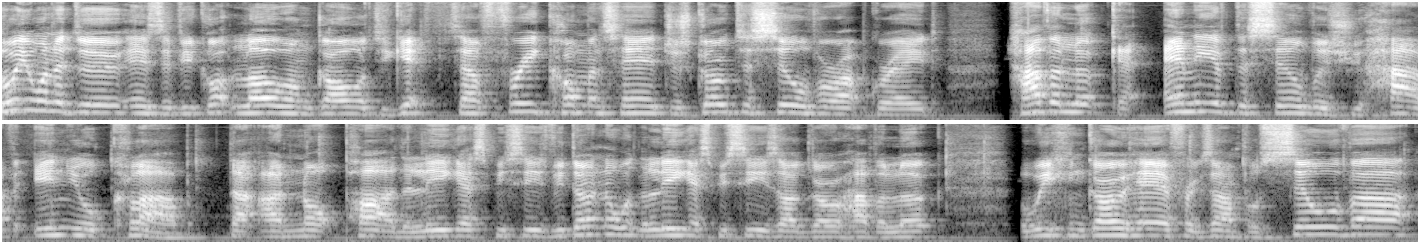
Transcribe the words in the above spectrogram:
So what you want to do is if you've got low on gold, you get yourself free commons here. Just go to silver upgrade. Have a look at any of the silvers you have in your club that are not part of the league SBCs. If you don't know what the league SBCs are, go have a look. But we can go here, for example, silver,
